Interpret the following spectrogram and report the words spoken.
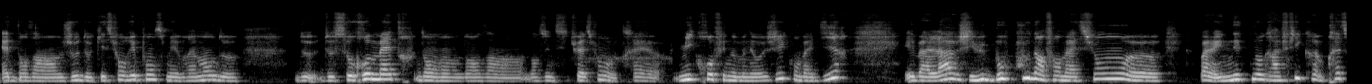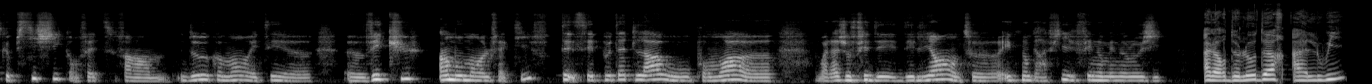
être dans un jeu de questions-réponses, mais vraiment de de, se remettre dans, dans, un, dans, une situation très micro-phénoménologique, on va dire, et ben là, j'ai eu beaucoup d'informations, euh, voilà, une ethnographie presque psychique, en fait, de comment était euh, euh, vécu un moment olfactif. C'est peut-être là où, pour moi, euh, voilà, je fais des, des, liens entre ethnographie et phénoménologie. Alors, de l'odeur à l'ouïe,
